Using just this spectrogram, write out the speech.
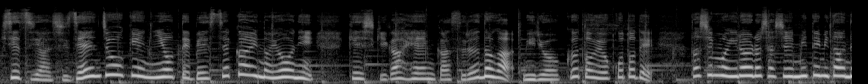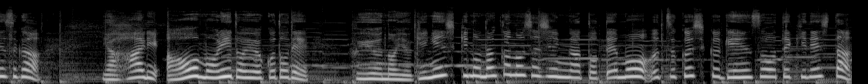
季節や自然条件によって別世界のように景色が変化するのが魅力ということで私もいろいろ写真見てみたんですがやはり青森ということで冬の雪景色の中の写真がとても美しく幻想的でした。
